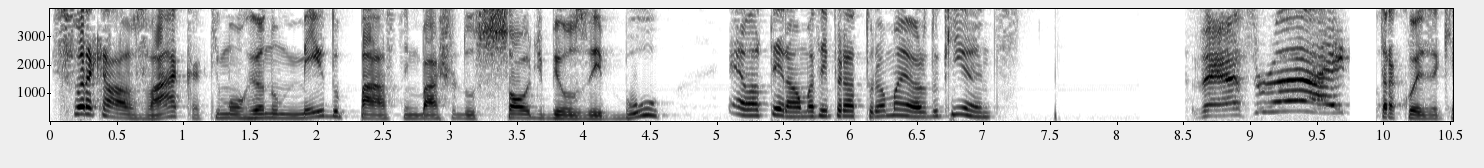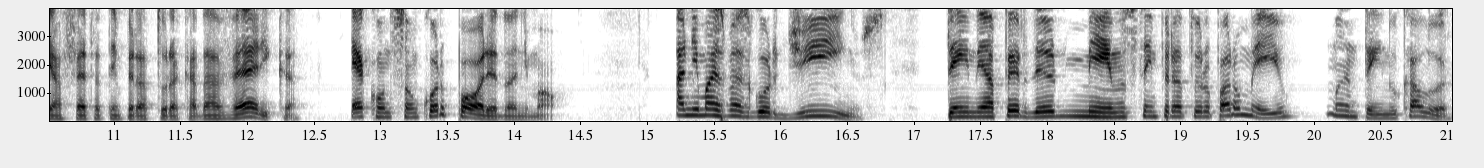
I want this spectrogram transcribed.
Se for aquela vaca que morreu no meio do pasto embaixo do sol de Beuzebu, ela terá uma temperatura maior do que antes. That's right. Outra coisa que afeta a temperatura cadavérica é a condição corpórea do animal. Animais mais gordinhos, tendem a perder menos temperatura para o meio, mantendo o calor.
